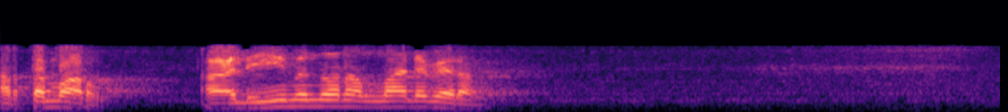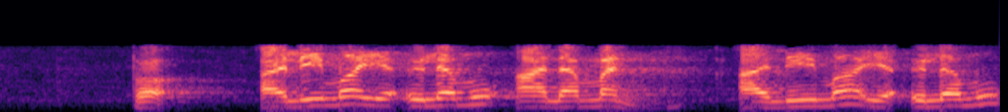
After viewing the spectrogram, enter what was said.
അർത്ഥം മാറും. അലീം എന്ന് പറഞ്ഞാൽ അള്ളാന്റെ പേരാണ്. ഇപ്പൊ അലിമ യലമു അലമൻ അലിമ യലമു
